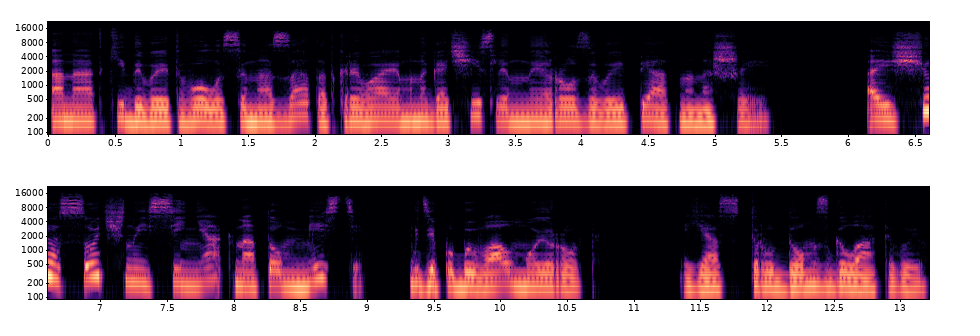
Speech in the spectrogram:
Она откидывает волосы назад, открывая многочисленные розовые пятна на шее. А еще сочный синяк на том месте, где побывал мой рот. Я с трудом сглатываю.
